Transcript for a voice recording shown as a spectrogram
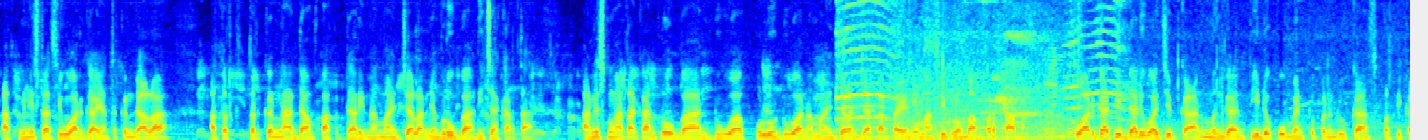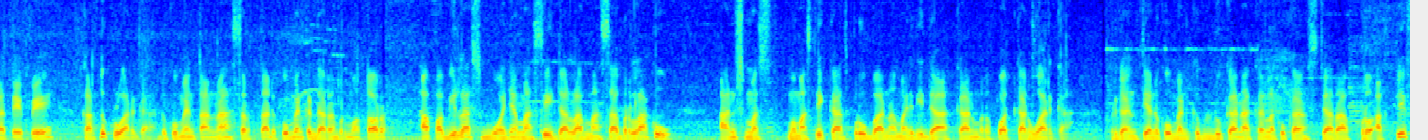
administrasi warga yang terkendala atau terkena dampak dari nama jalan yang berubah di Jakarta. Anies mengatakan perubahan 22 nama jalan Jakarta ini masih gelombang pertama. Warga tidak diwajibkan mengganti dokumen kependudukan seperti KTP, kartu keluarga, dokumen tanah, serta dokumen kendaraan bermotor apabila semuanya masih dalam masa berlaku. Anies memastikan perubahan nama ini tidak akan merepotkan warga. Pergantian dokumen kependudukan akan dilakukan secara proaktif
